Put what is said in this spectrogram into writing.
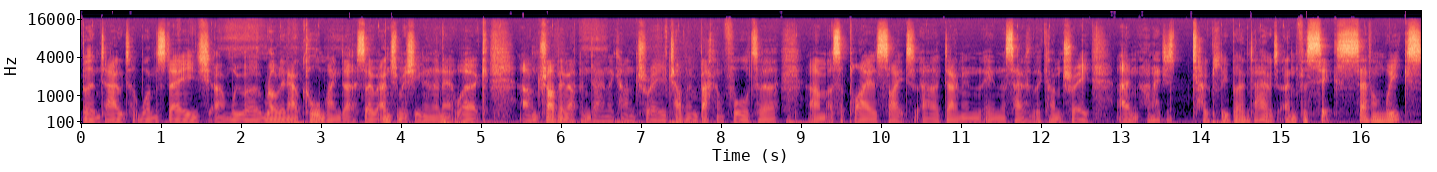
burnt out at one stage. Um, we were rolling out CallMinder, so answer machine in the network, um, traveling up and down the country, traveling back and forth to um, a supplier's site uh, down in, in the south of the country, and, and I just totally burnt out. And for six, seven weeks,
